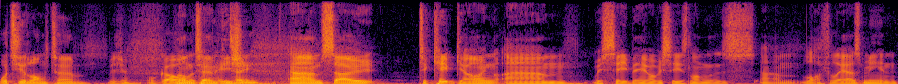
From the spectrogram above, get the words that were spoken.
What's your long term vision or goal? Long term vision. Um, so to keep going um, with CB, obviously, as long as um, life allows me, and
